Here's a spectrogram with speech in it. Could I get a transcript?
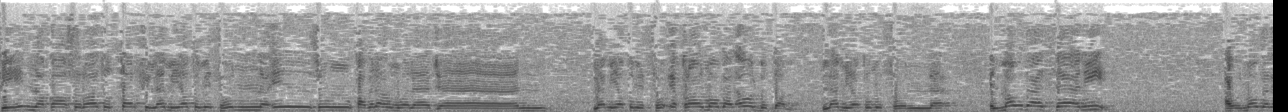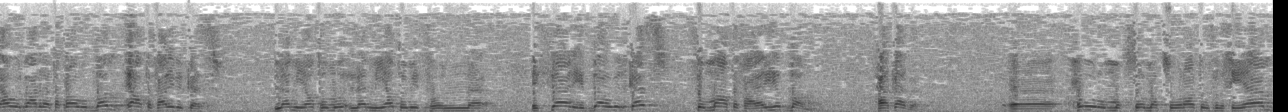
فيهن قاصرات الطرف لم يطمثهن إنس قبلهم ولا جان. لم يطمث اقرأ الموضع الأول بالضم. لم يطمثهن. الموضع الثاني أو الموضع الأول بعد ما تقرأه بالضم اعطف عليه بالكسر. لم يطم لم يطمثهن. الثاني ابدأه بالكسر ثم اعطف عليه الضم. هكذا. حور مقصورات في الخيام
